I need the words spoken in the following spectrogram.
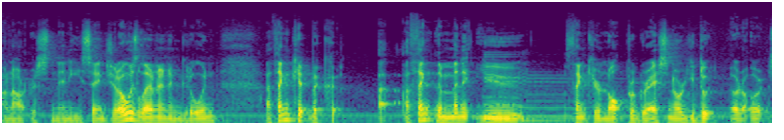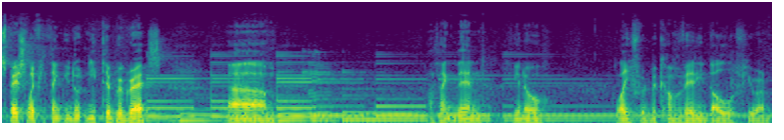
an artist in any sense. You're always learning and growing. I think it. Bec- I think the minute you think you're not progressing, or you don't, or, or especially if you think you don't need to progress, um, I think then you know life would become very dull if you weren't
